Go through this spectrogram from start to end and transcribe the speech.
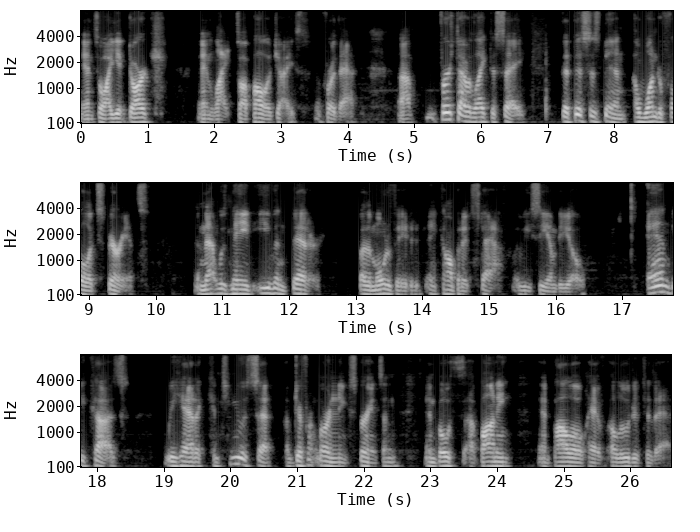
And so I get dark and light. So I apologize for that. Uh, first, I would like to say that this has been a wonderful experience. And that was made even better by the motivated and competent staff of ICMBio. And because we had a continuous set of different learning experience and, and both uh, Bonnie and Paulo have alluded to that.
